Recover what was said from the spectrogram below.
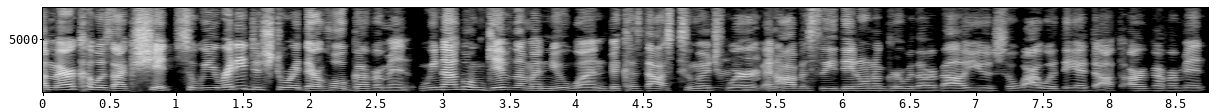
America was like, shit. So we already destroyed their whole government. We're not going to give them a new one because that's too much work. And obviously they don't agree with our values. So why would they adopt our government?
